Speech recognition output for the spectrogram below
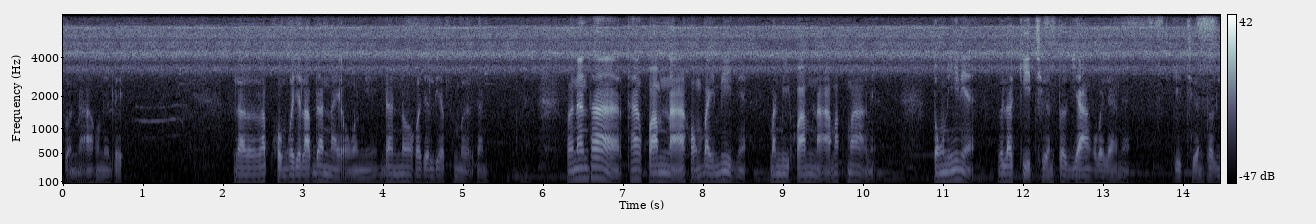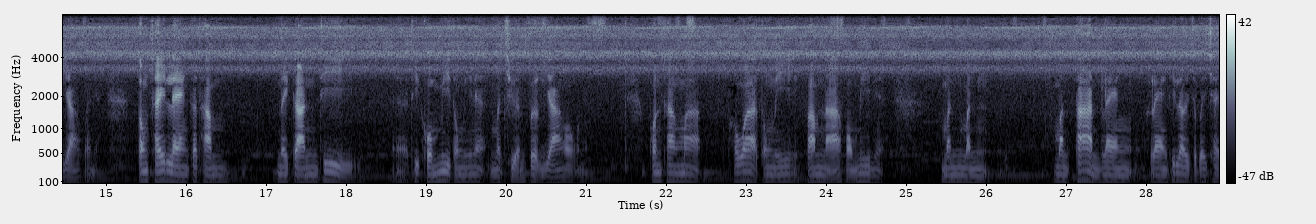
ส่วนหนาของเนื้อเหล็กเรารับคมก็จะรับด้านในออกแบบนี้ ด้านนอกก็จะเรียบเสมอกัน เพราะฉะนั้นถ้าถ้าความหนาของใบมีดเนี่ย มันมีความหนามากๆเนี่ย ตรงนี้เนี่ยเวลากรีดเฉือนเปลือกยางออกไปแล้วเนี่ยกรีดเฉือนเปลือกยางไปเนี่ยต้องใช้แรงกระทำในการที่ที่คมมีดตรงนี้เนี่ยมาเฉือนเปลือกยางออกเนี่ยค่อนข้างมาก เพราะว่าตรงนี้ความหนาของมีดเนี่ยมันมันมันต้านแรงแรงที่เราจะไปใช้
